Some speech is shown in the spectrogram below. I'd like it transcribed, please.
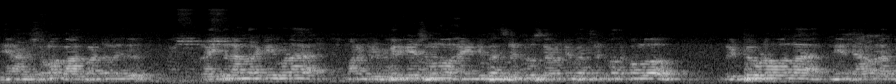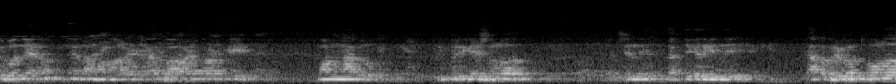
నేను ఆ విషయంలో బాధపడలేదు. రైతులందరికీ కూడా మన డ్రిప్ ఇరిగేషన్లో నైంటీ పర్సెంట్ సెవెంటీ పర్సెంట్ పథకంలో డ్రిప్ ఇవ్వడం వల్ల నేను చాలా లబ్ధి పొందాను. నేను మా ఎకరాల పావాయతోటికి మొన్న నాకు డ్రిప్ ఇరిగేషన్లో వచ్చింది లబ్ధి కలిగింది. గత ప్రభుత్వంలో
